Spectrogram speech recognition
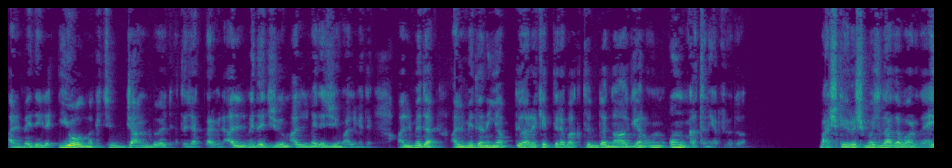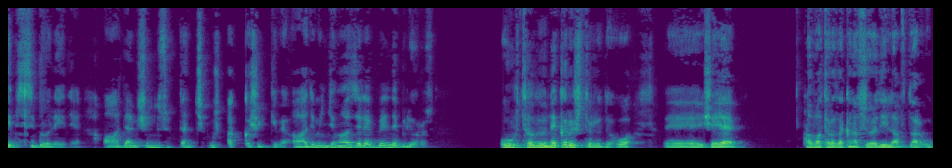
Almeda ile iyi olmak için can böyle atacaklar böyle. Almedacığım, Almedacığım, Almeda. Almeda, Almeda'nın yaptığı hareketlere baktığımda Nagihan onun 10 katını yapıyordu. Başka yarışmacılar da vardı. Hepsi böyleydi. Adem şimdi sütten çıkmış ak kaşık gibi. Adem'in cenazel evvelini de biliyoruz. Ortalığı ne karıştırdı o e, şeye Avatar Atakan'a söylediği laflar, o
